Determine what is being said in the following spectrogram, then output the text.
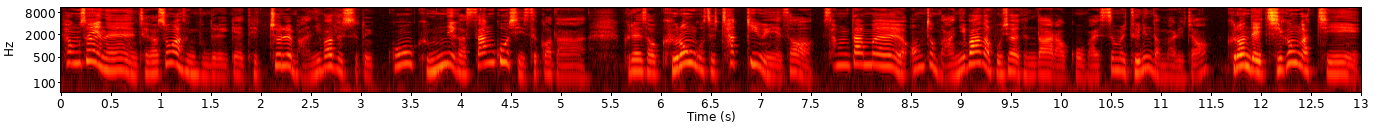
평소에는 제가 수강생 분들에게 대출을 많이 받을 수도 있고 금리가 싼 곳이 있을 거다. 그래서 그런 곳을 찾기 위해서 상담을 엄청 많이 받아 보셔야 된다라고 말씀을 드린단 말이죠. 그런데 지금 같이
